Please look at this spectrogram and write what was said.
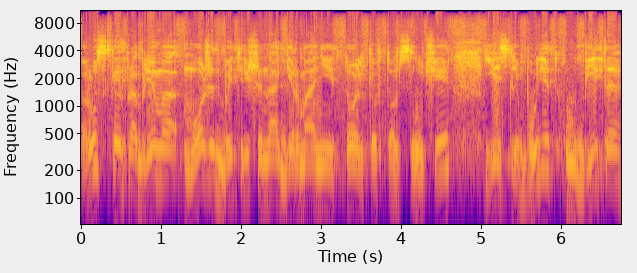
Русская проблема может быть решена Германией только в том случае, если будет убита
